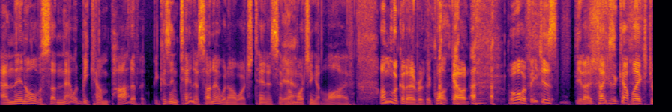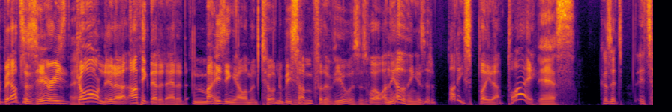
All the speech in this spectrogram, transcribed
and then all of a sudden that would become part of it. Because in tennis, I know when I watch tennis, if Yeah. I'm watching it live, I'm looking over at the clock going, oh, if he just, you know, takes a couple extra bounces here, he's gone. You know, I think that'd added amazing element to it and it'd be mm. something for the viewers as well. And the other thing is it a bloody split up play Yes. Because it's, it's,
